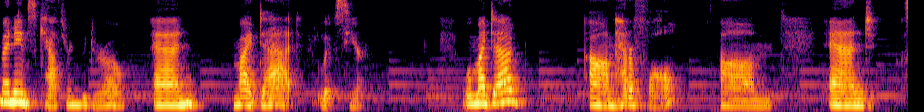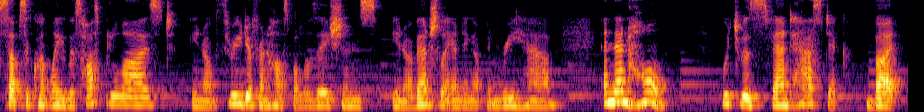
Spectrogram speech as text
My name's Catherine Boudreau, and my dad lives here. Well, my dad um, had a fall um, and subsequently was hospitalized, you know, three different hospitalizations, you know, eventually ending up in rehab, and then home, which was fantastic, but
